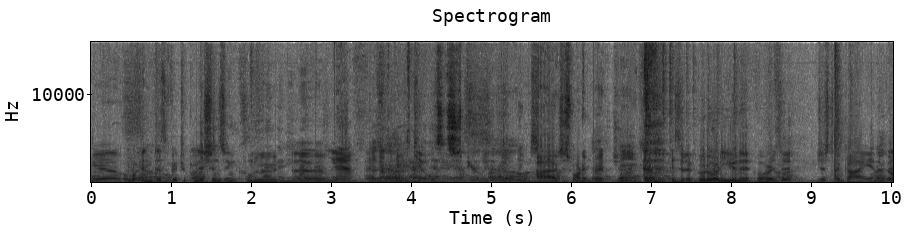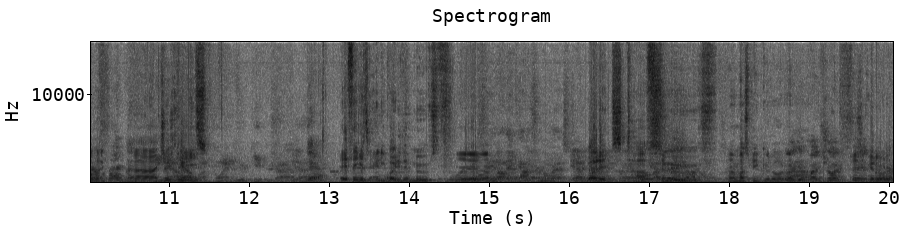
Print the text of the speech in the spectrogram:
Yeah. Wh- And does the victory conditions include? Uh, Nah, has nothing to do with kills. It's just purely the buildings. I was just wondering, but the, is it a good order unit or is it just a guy in a They're building? fragmented. Uh, check counts. Point if you're keeping track. Yeah. I think it's anybody that moves through, It only counts for the last two. but it's tough to move. No, it must be good order. my joint Is it good order?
